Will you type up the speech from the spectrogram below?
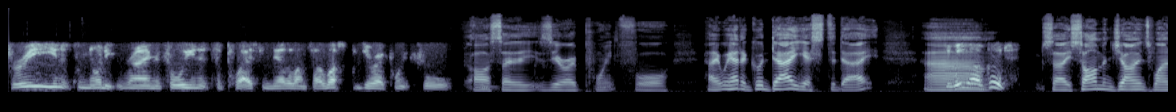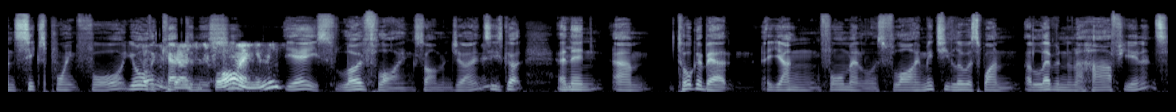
three units of Nordic Rain and four units of place from the other one, so I lost 0.4. Oh, so zero point four. Hey, we had a good day yesterday. Did we? Oh, Um, good. So Simon Jones won six point four. You're Simon the captain Jones is flying, year. isn't he? Yeah, he's low flying. Simon Jones. He's got, and then um, talk about a young form analyst flying. Mitchy Lewis won 11 and a half units.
